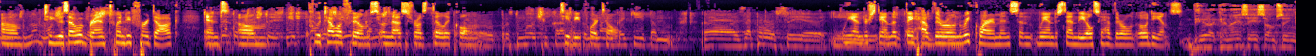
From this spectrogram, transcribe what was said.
um, to use our brand 24 Doc and um, put our films on that Telecom TV portal. We understand that they have their own requirements, and we understand they also have their own audience. Vera, can I say something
